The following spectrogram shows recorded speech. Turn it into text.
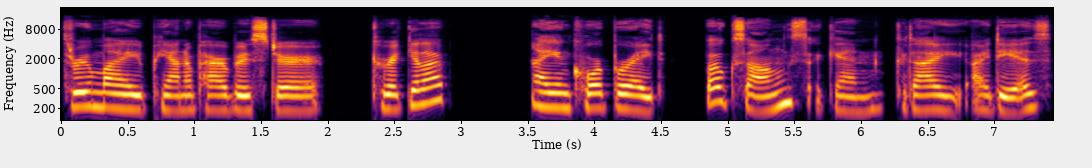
Through my Piano Power Booster curricula, I incorporate folk songs, again, Kodály ideas,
